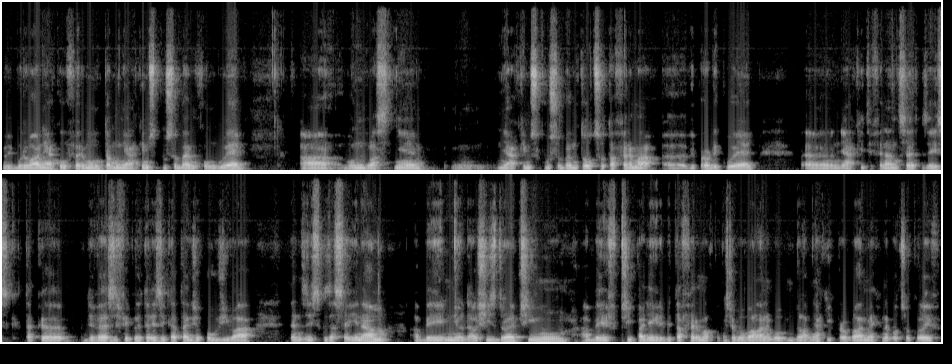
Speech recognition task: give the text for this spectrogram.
vybudoval nějakou firmu, tam mu nějakým způsobem funguje a on vlastně nějakým způsobem to, co ta firma eh, vyprodukuje, eh, nějaký ty finance, zisk, tak eh, diverzifikuje ty rizika tak, že používá ten zisk zase jinam aby měl další zdroje příjmů, aby v případě, kdyby ta firma potřebovala nebo byla v nějakých problémech nebo cokoliv,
